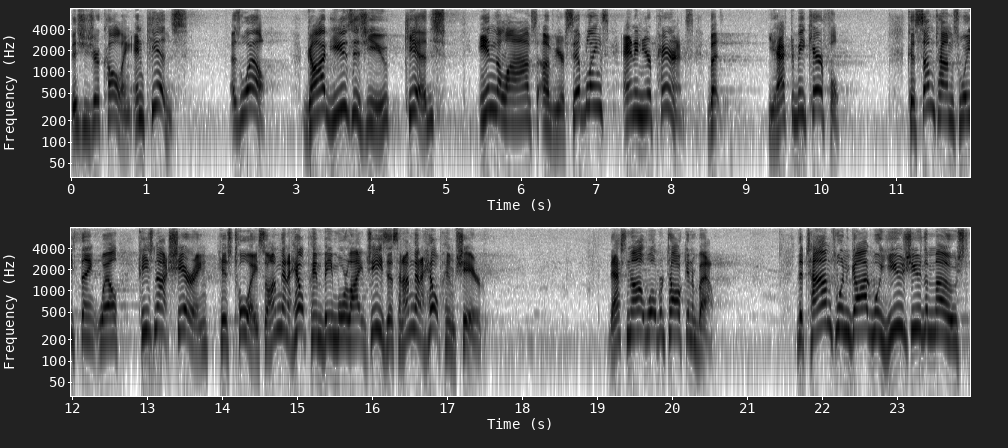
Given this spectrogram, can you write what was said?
this is your calling, and kids as well. God uses you, kids, in the lives of your siblings and in your parents, but you have to be careful because sometimes we think, well, he's not sharing his toy, so I'm going to help him be more like Jesus and I'm going to help him share. That's not what we're talking about. The times when God will use you the most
